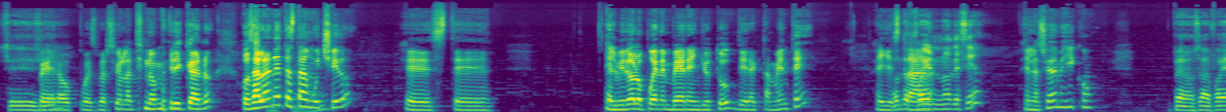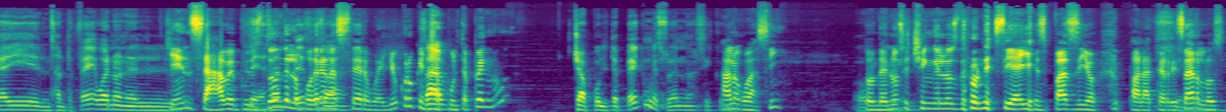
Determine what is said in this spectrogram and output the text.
Sí, pero pues versión latinoamericano. O sea, la neta estaba muy chido. Este, el video lo pueden ver en YouTube directamente. Ahí ¿Dónde está. fue? ¿No decía? En la Ciudad de México. Pero, o sea, fue ahí en Santa Fe, bueno, en el ¿Quién sabe? Pues, Bellas ¿dónde lo podrían o sea, hacer, güey? Yo creo que en o sea, Chapultepec, ¿no? Chapultepec, me suena así como. Algo así. Donde no se chinguen los drones y hay espacio para aterrizarlos.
